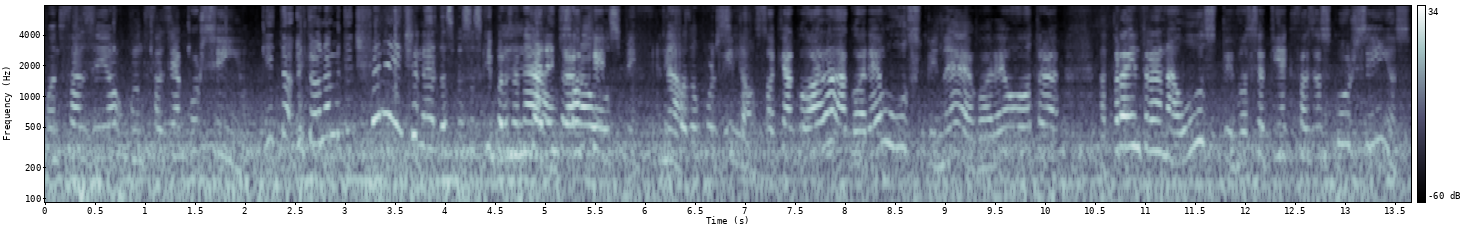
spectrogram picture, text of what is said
quando faziam quando fazia cursinho. então, então não é muito diferente, né? Das pessoas que, por exemplo, Não, querem entrar na que- USP. Tem não, que fazer um cursinho. Então, só que agora, agora é USP, né? Agora é outra. Para entrar na USP, você tinha que fazer os cursinhos.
